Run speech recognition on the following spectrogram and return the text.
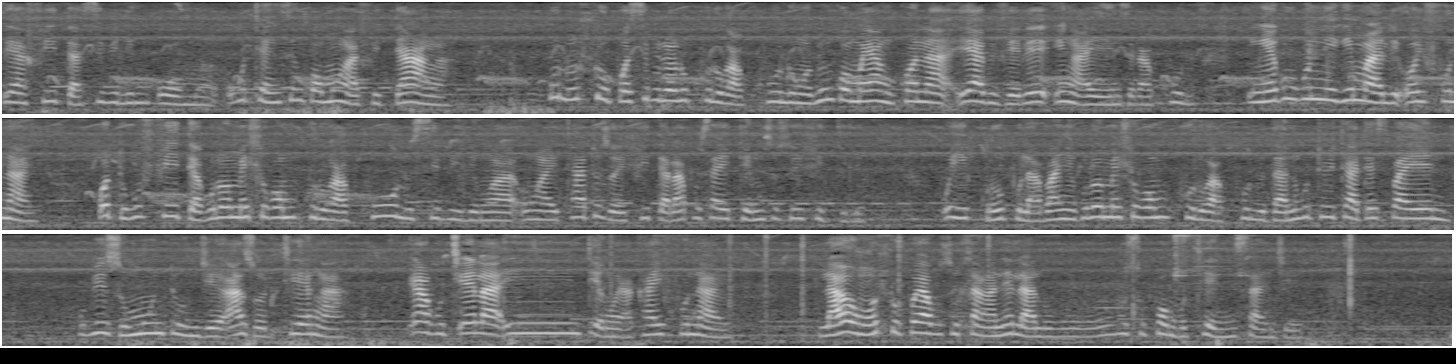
siyafida sibili inkomo. Ukuthengisa inkomo ungafidanga kuluhlupho sibili olukhulu kakhulu ngoba inkomo yangikhona iyabe ivele ingayenzi kakhulu. Ingeke ukunika imali oyifunayo kodwa ukufida kulomehluko omkhulu kakhulu sibili. Ungayithatha uzoyifida lapho usayithengisa usuyifidile uyigruphu labanye kulomehluko omkhulu kakhulu. Than ukuthi uyithathe esibayeni ubiza umuntu nje azothenga iyakutshela intengo yakhe ayifunayo lawe ngohlupho uyabe usuhlangane lalo ubusuphomba uthengisa nje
